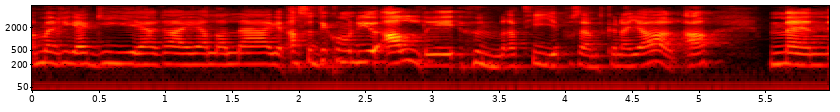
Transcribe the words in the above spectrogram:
ja, men reagera i alla lägen. Alltså det kommer du ju aldrig 110% kunna göra. Men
